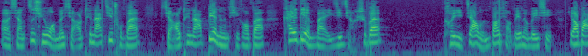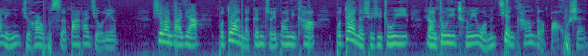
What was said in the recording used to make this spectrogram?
呃，想咨询我们小儿推拿基础班。小儿推拿辩证提高班、开店班以及讲师班，可以加我们帮小编的微信：幺八零九二五四八八九零。希望大家不断的跟随邦尼康，不断的学习中医，让中医成为我们健康的保护神。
